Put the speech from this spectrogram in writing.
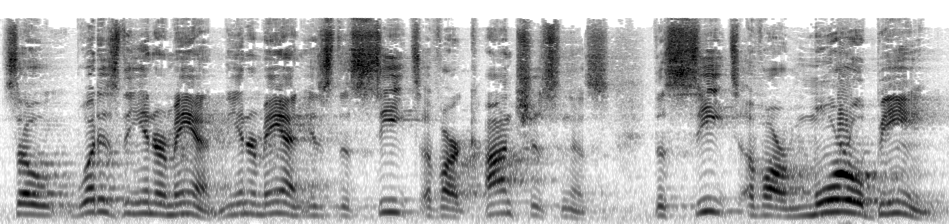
So, what is the inner man? The inner man is the seat of our consciousness the seat of our moral being.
